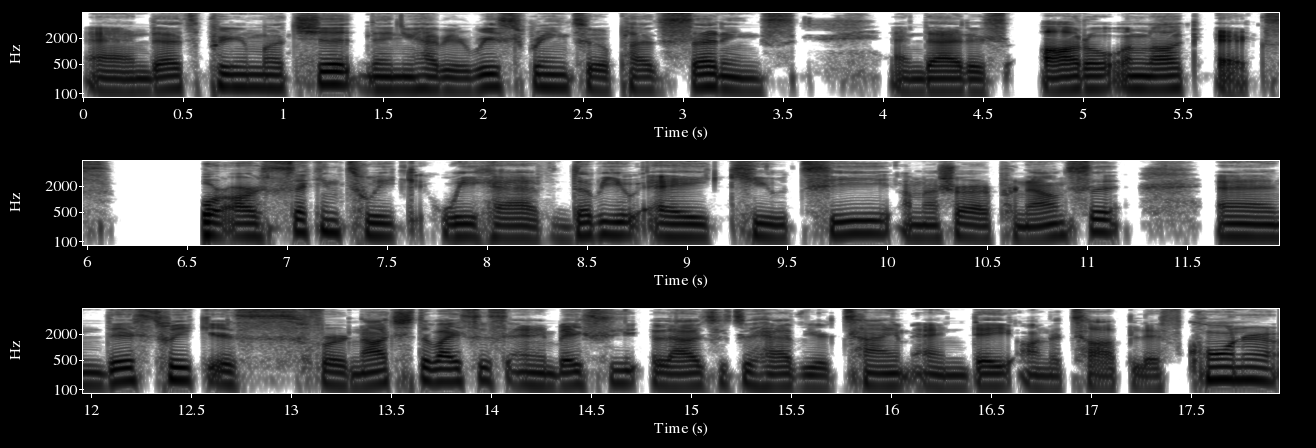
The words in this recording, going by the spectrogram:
And that's pretty much it. Then you have your respring to apply the settings, and that is Auto Unlock X. For our second tweak, we have WAQT. I'm not sure how to pronounce it. And this tweak is for notch devices, and it basically allows you to have your time and date on the top left corner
